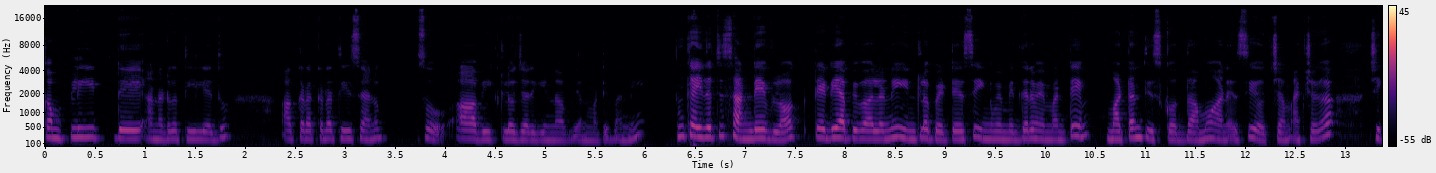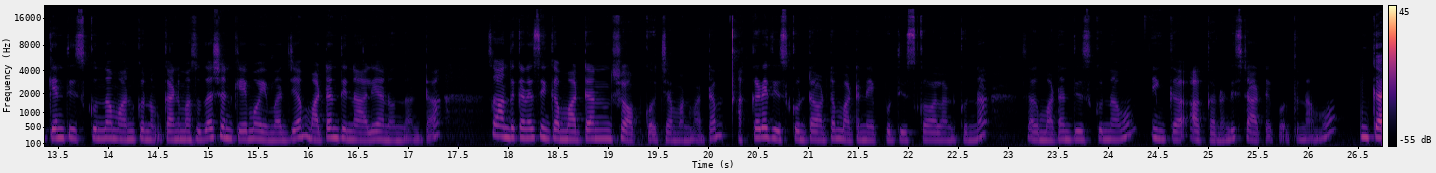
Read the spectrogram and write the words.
కంప్లీట్ డే అన్నట్టుగా తీయలేదు. అక్కడక్కడ తీశాను. సో ఆ వీక్లో జరిగినవి అనమాట ఇవన్నీ. ఇంకా ఇది వచ్చి సండే వ్లాగ్ టెడీ హ్యాపీ వాళ్ళని ఇంట్లో పెట్టేసి ఇంక మేమిద్దరం ఏమంటే మటన్ తీసుకొద్దాము అనేసి వచ్చాం. యాక్చువల్గా చికెన్ తీసుకుందాం అనుకున్నాం. కానీ మా సుదర్శన్కి ఏమో ఈ మధ్య మటన్ తినాలి అని ఉందంట. సో అందుకనేసి ఇంకా మటన్ షాప్కి వచ్చామన్నమాట. అక్కడే తీసుకుంటా ఉంటాం. మటన్ ఎప్పుడు తీసుకోవాలనుకున్నా. సో మటన్ తీసుకున్నాము. ఇంకా అక్కడ నుండి స్టార్ట్ అయిపోతున్నాము. ఇంకా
